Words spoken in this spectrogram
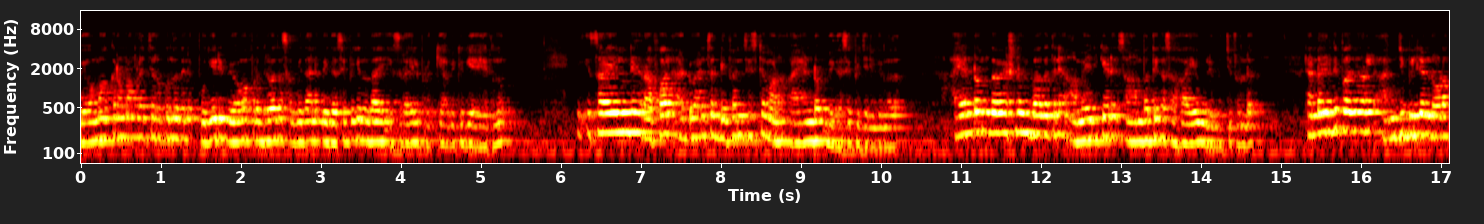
വ്യോമാക്രമണങ്ങളെ ചെറുക്കുന്നതിന് പുതിയൊരു വ്യോമ പ്രതിരോധ സംവിധാനം വികസിപ്പിക്കുന്നതായി ഇസ്രായേൽ പ്രഖ്യാപിക്കുകയായിരുന്നു. ഇസ്രായേലിന്റെ റഫാൽ അഡ്വാൻസ്ഡ് ഡിഫൻസ് സിസ്റ്റമാണ് ആണ് ഡോം വികസിപ്പിച്ചിരിക്കുന്നത്. അയൺഡോം ഗവേഷണ വിഭാഗത്തിന് അമേരിക്കയുടെ സാമ്പത്തിക സഹായവും ലഭിച്ചിട്ടുണ്ട്. രണ്ടായിരത്തി പതിനാറിൽ അഞ്ച് ബില്യൺ ഡോളർ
